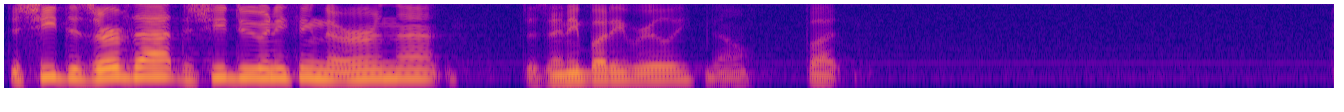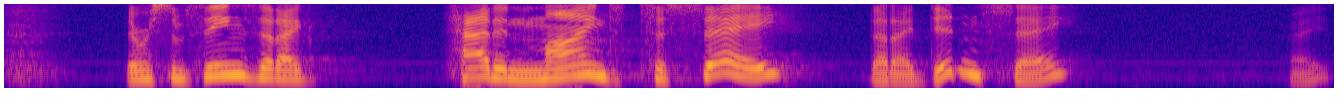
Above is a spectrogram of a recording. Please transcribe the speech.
Did she deserve that? Did she do anything to earn that? Does anybody really? No. But there were some things that I had in mind to say that I didn't say, right?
